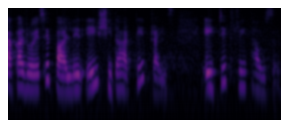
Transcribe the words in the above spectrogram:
টাকা রয়েছে পার্লের এই সীতাহারটির price eighty three thousand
